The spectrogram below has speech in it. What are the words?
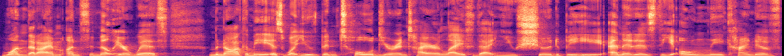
one that I'm unfamiliar with, monogamy is what you've been told your entire life that you should be. And it is the only kind of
